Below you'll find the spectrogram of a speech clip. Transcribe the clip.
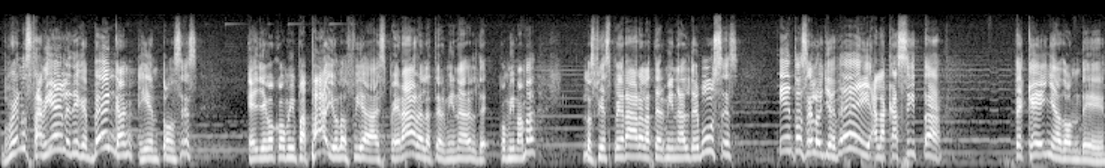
Bueno, está bien, le dije, vengan. Y entonces él llegó con mi papá, yo los fui a esperar a la terminal de, con mi mamá, los fui a esperar a la terminal de buses. Y entonces lo llevé a la casita pequeña donde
